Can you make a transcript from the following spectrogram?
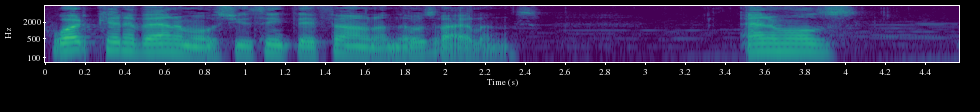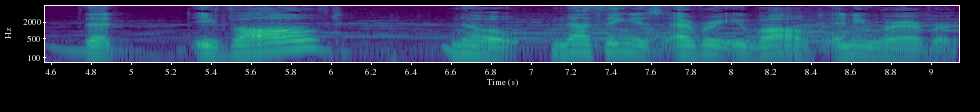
What kind of animals do you think they found on those islands? Animals that evolved? No, nothing has ever evolved anywhere ever.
